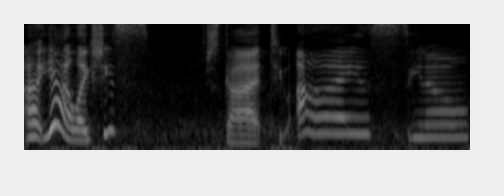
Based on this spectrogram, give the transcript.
Uh, yeah, like she's she's got two eyes, you know.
